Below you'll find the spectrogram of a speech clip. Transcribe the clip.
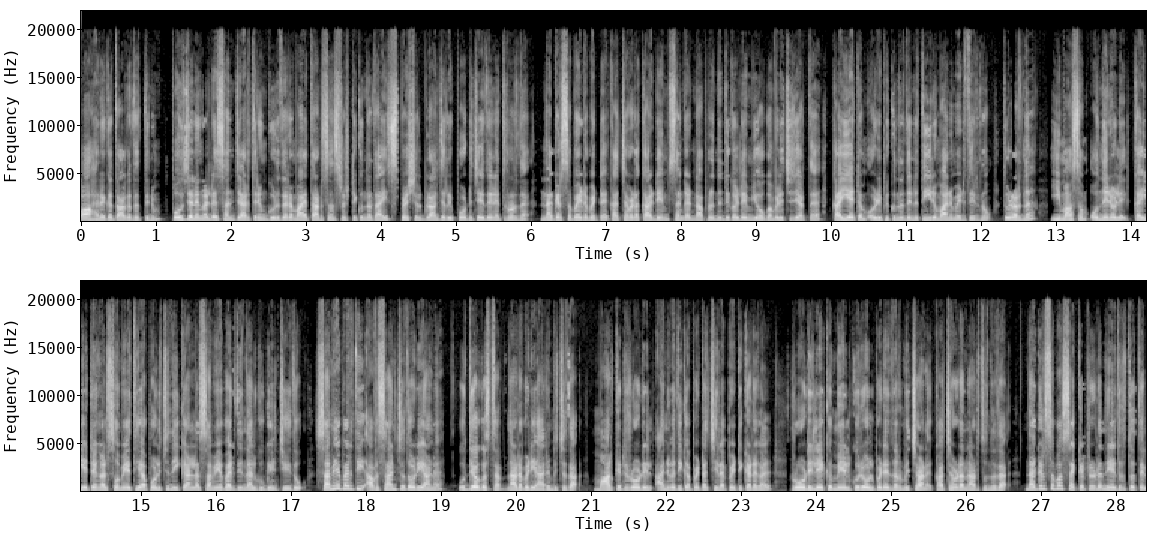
വാഹന ഗതാഗതത്തിനും പൊതുജനങ്ങളുടെ സഞ്ചാരത്തിനും ഗുരുതരമായ തടസ്സം സൃഷ്ടിക്കുന്നതായി സ്പെഷ്യൽ ബ്രാഞ്ച് റിപ്പോർട്ട് ചെയ്തതിനെ തുടർന്ന് നഗരസഭ ഇടപെട്ട് കച്ചവടക്കാരുടെയും സംഘടനാ പ്രതിനിധികളുടെയും യോഗം വിളിച്ചു ചേർത്ത് കയ്യേറ്റം ഒഴിപ്പിക്കുന്നതിന് തീരുമാനമെടുത്തിരുന്നു. തുടർന്ന് ഈ മാസം ഒന്നിനുള്ളിൽ കയ്യേറ്റങ്ങൾ സ്വമേധയാ പൊളിച്ചു നീക്കാനുള്ള സമയപരിധി നൽകുകയും ചെയ്തു. സമയപരിധി അവസാനിച്ചതോടെയാണ് ഉദ്യോഗസ്ഥർ നടപടി ആരംഭിച്ചത്. മാർക്കറ്റ് റോഡിൽ അനുവദിക്കപ്പെട്ട ചില പെട്ടിക്കടകൾ റോഡിലേക്ക് മേൽക്കൂര ഉൾപ്പെടെ നിർമ്മിച്ചാണ് കച്ചവടം നടത്തുന്നത്. നഗരസഭാ സെക്രട്ടറിയുടെ നേതൃത്വത്തിൽ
